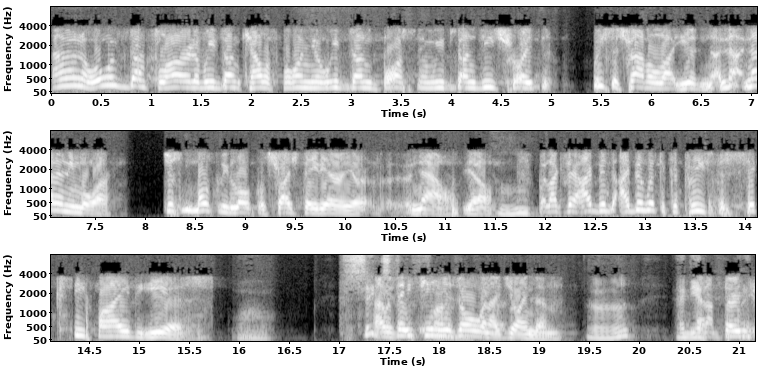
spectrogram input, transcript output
I don't know. Well, we've done Florida, we've done California, we've done Boston, we've done Detroit. We used to travel a lot. Years, not not anymore. Just mostly local, tri-state area uh, now. You know. But like I say, I've been I've been with the Capris for sixty-five years. Six. I was eighteen years old when I joined them, Uh huh. And you, and I'm thirty.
